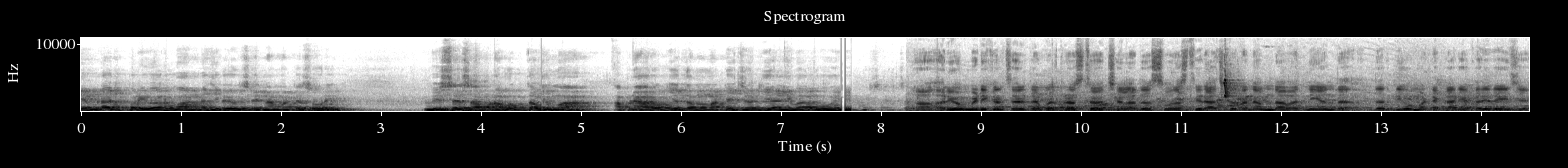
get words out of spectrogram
એમના જ પરિવારમાં નજીક રહ્યો છે એના માટે સોરી વિશેષ આપણા વક્તવ્યમાં આપણે આરોગ્યધામ માટે જગ્યાની વાત હોય. હરિઓમ મેડિકલ ચેરિટેબલ ટ્રસ્ટ છેલ્લા દસ વર્ષથી રાજકોટ અને અમદાવાદની અંદર દર્દીઓ માટે કાર્ય કરી રહી છે.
